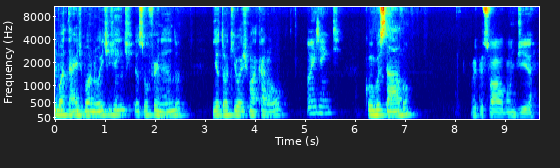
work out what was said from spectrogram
boa tarde, boa noite, gente. Eu sou o Fernando e eu tô aqui hoje com a Carol. Oi, gente. Com o Gustavo. Oi, pessoal, bom dia.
